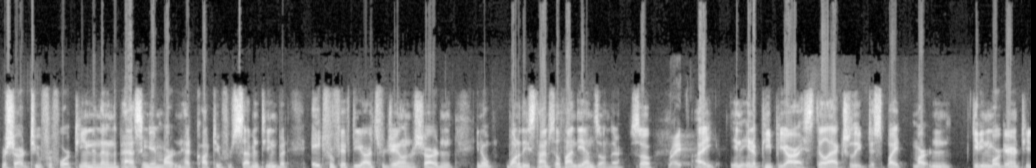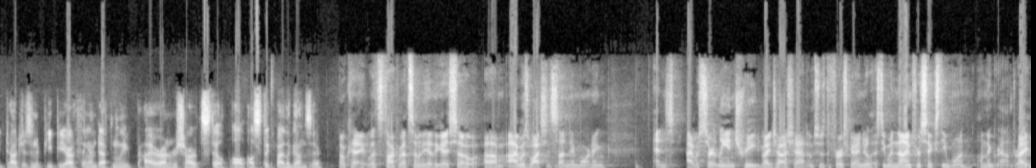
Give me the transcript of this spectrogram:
Richard two for 14, and then in the passing game, Martin had caught two for 17, but eight for 50 yards for Jalen Richard, and you know, one of these times he'll find the end zone there. So, Right. I in in a PPR, I still actually, despite Martin getting more guaranteed touches in a PPR thing, I'm definitely higher on Richard still. I'll, I'll stick by the guns there. Okay, let's talk about some of the other guys. So um, I was watching Sunday morning, and I was certainly intrigued by Josh Adams, who's the first guy on your list. He went nine for sixty-one on the ground, right?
